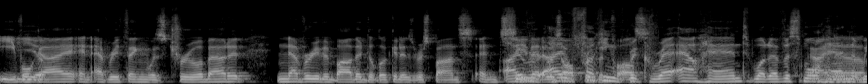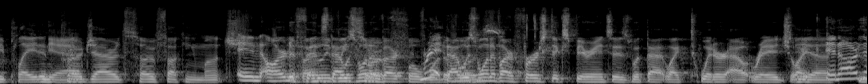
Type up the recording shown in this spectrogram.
evil Yep. guy and everything was true about it. Never even bothered to look at his response and see I, that it was I all proven fucking false. regret our hand, whatever small I hand that we played in Yeah. ProJared so fucking much. in our defense, that was one of our for that was. was. one of our first experiences with that like Twitter outrage, like Yeah. In our made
